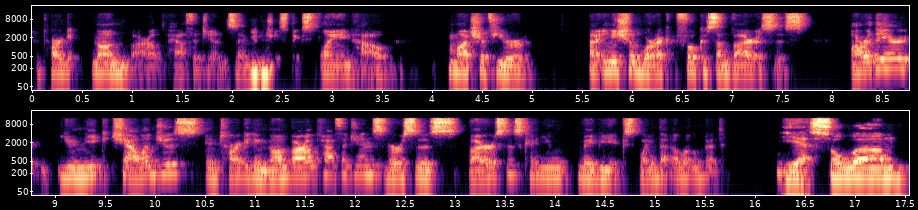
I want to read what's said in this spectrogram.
to target non-viral pathogens. And mm-hmm. you just explained how much of your uh, initial work focused on viruses. Are there unique challenges in targeting non-viral pathogens versus viruses? Can you maybe explain that a little bit? Yes. So um,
